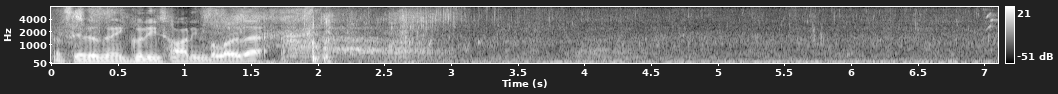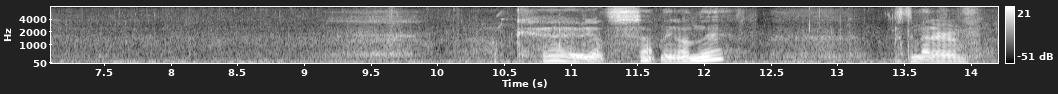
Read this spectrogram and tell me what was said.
Let's see if there's any goodies hiding below that. Okay, we got something on there. Just a matter of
